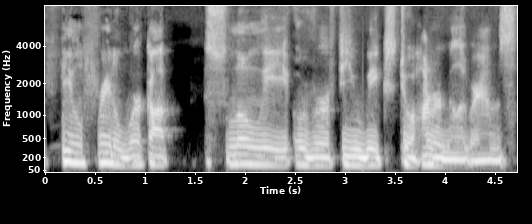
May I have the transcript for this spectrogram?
feel free to work up slowly over a few weeks to 100 milligrams.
